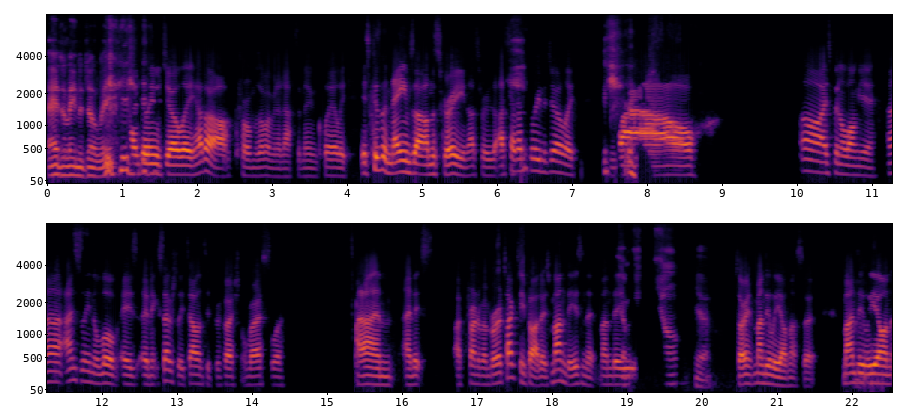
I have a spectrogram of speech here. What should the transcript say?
Angelina Jolie. Angelina Jolie. I don't oh, crumbs. I'm having an afternoon. Clearly, it's because the names are on the screen. That's reason. I said Angelina Jolie. Wow. Oh, it's been a long year. Uh, Angelina Love is an exceptionally talented professional wrestler. Um, and it's I'm trying to remember her tag team partner. It's Mandy, isn't it? Mandy. Yeah. Sorry, Mandy Leon. That's it. Mandy Leon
